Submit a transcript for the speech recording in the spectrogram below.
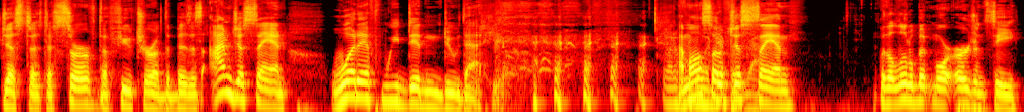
just to, to serve the future of the business. I'm just saying, what if we didn't do that here? I'm also just route? saying, with a little bit more urgency,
